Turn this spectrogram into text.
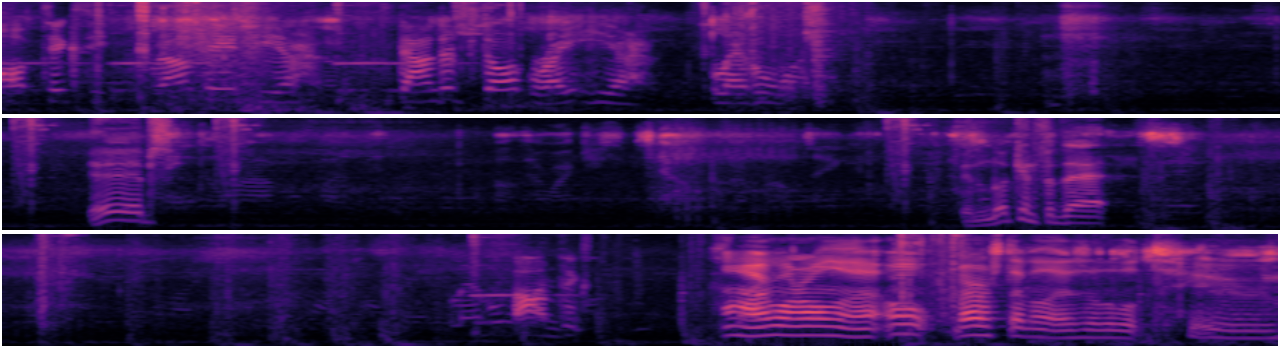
Optics rampage here. Standard stock right here. Level one. Dibs. Been looking for that. Oh, I want all of that. Oh, barrel stabilizer level two.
